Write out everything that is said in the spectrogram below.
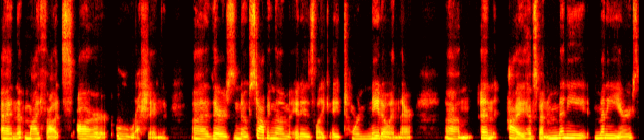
and my thoughts are rushing. Uh, there's no stopping them. It is like a tornado in there. Um, and I have spent many, many years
